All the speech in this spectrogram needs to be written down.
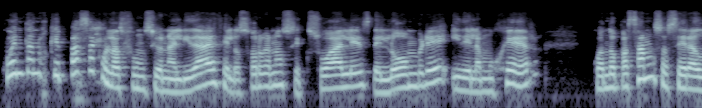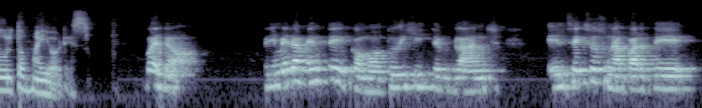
Cuéntanos qué pasa con las funcionalidades de los órganos sexuales del hombre y de la mujer cuando pasamos a ser adultos mayores. Bueno, primeramente, como tú dijiste, Blanche, el sexo es una parte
